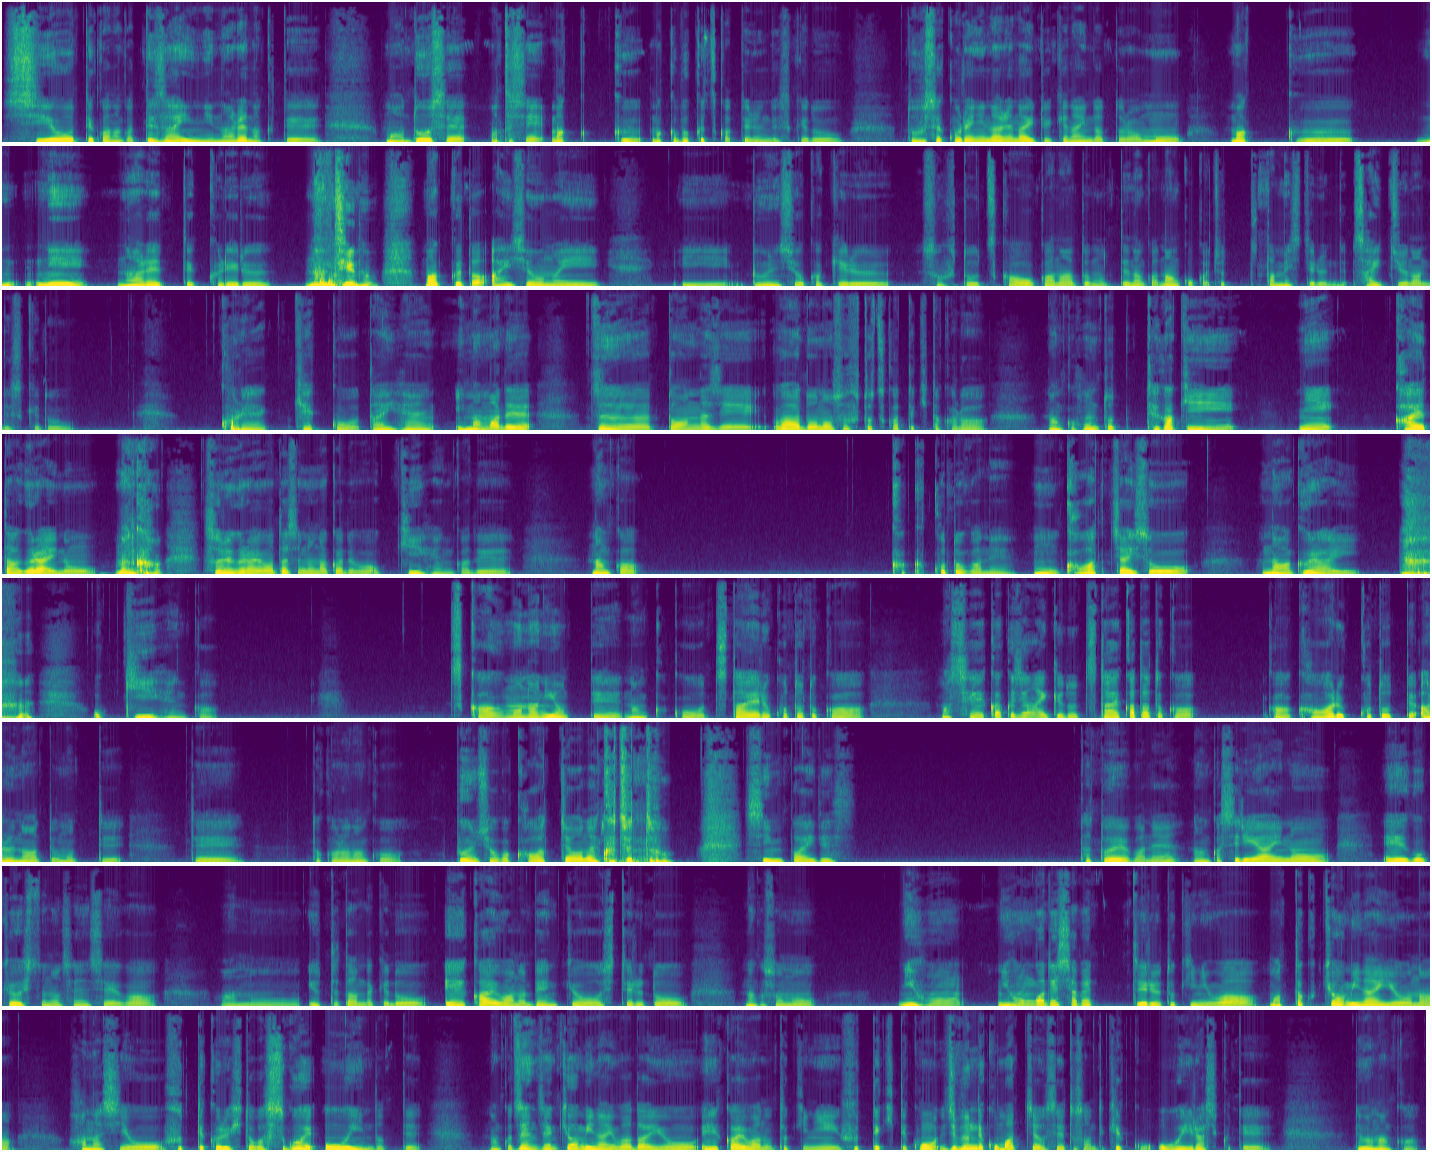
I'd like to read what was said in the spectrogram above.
仕様っていうかなんかデザインになれなくて、まあどうせ、私 Mac、MacBook 使ってるんですけど、どうせこれになれないといけないんだったらもう Mac に慣れてくれる？なんていうの ?Mac と相性のいい、いい文章書けるソフトを使おうかなと思って、なんか何個かちょっと試してるんで、最中なんですけど、これ結構大変。今までずっと同じワードのソフト使ってきたから、なんかほんと手書きに変えたぐらいの、なんか、それぐらい私の中では大きい変化で、なんか、書くことがね、もう変わっちゃいそうなぐらい、大きい変化。使うものによって、なんかこう、伝えることとか、まあ、性格じゃないけど、伝え方とかが変わることってあるなって思ってて、だからなんか、文章が変わっちゃわないかちょっと 心配です。例えばね、なんか知り合いの英語教室の先生が、あの言ってたんだけど、英会話の勉強をしてると、なんかその、日本、日本語で喋ってる時には、全く興味ないような話を振ってくる人がすごい多いんだって。なんか全然興味ない話題を英会話の時に振ってきてこ、自分で困っちゃう生徒さんって結構多いらしくて。でもなんか、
